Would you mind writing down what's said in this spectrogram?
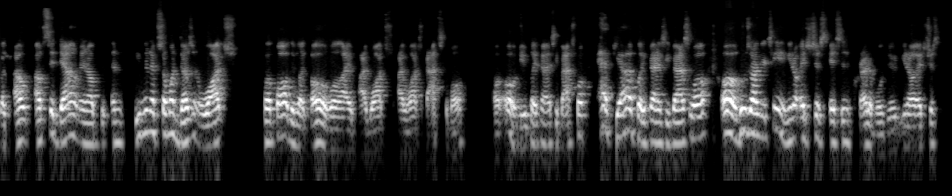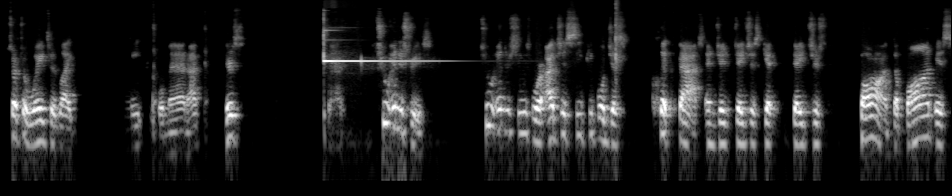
like I'll I'll sit down and I'll and even if someone doesn't watch football, they're like, oh well, I I watch I watch basketball. Oh, oh, do you play fantasy basketball? Heck yeah, I play fantasy basketball. Oh, who's on your team? You know, it's just it's incredible, dude. You know, it's just such a way to like meet people, man. I there's two industries, two industries where I just see people just click fast and j- they just get they just bond. The bond is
